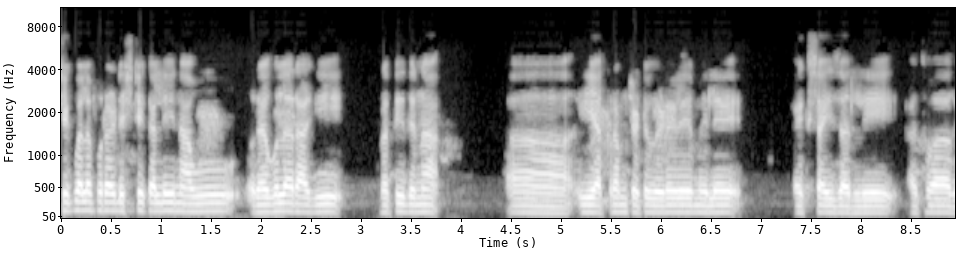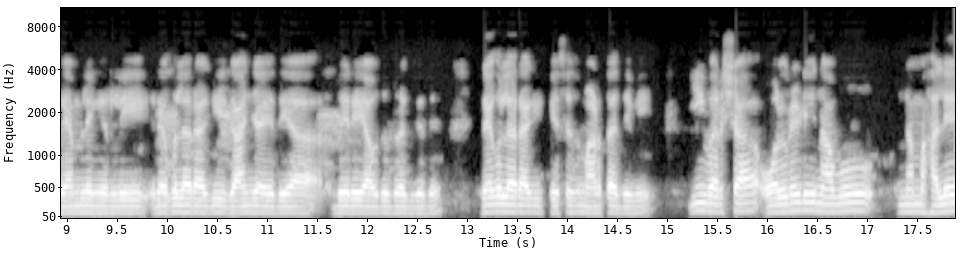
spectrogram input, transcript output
ಚಿಕ್ಕಬಳ್ಳಾಪುರ ಡಿಸ್ಟಿಕಲ್ಲಿ ನಾವು ರೆಗ್ಯುಲರ್ ಆಗಿ ಪ್ರತಿದಿನ ಈ ಅಕ್ರಮ ಚಟುವಟಿಕೆ ಮೇಲೆ ಎಕ್ಸೈಸ್ ಇರಲಿ ಅಥವಾ ಗ್ಯಾಮ್ಲಿಂಗ್ ಇರಲಿ ರೆಗ್ಯುಲರ್ ಆಗಿ ಗಾಂಜಾ ಇದೆಯಾ? ಬೇರೆ ಯಾವುದು ಡ್ರಗ್ಸ್ ಇದೆ? ರೆಗ್ಯುಲರ್ ಆಗಿ ಕೇಸಸ್ ಮಾಡ್ತಾ ಇದ್ದೀವಿ. ಈ ವರ್ಷ ಆಲ್ರೆಡಿ ನಾವು ನಮ್ಮ ಹಳೆ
